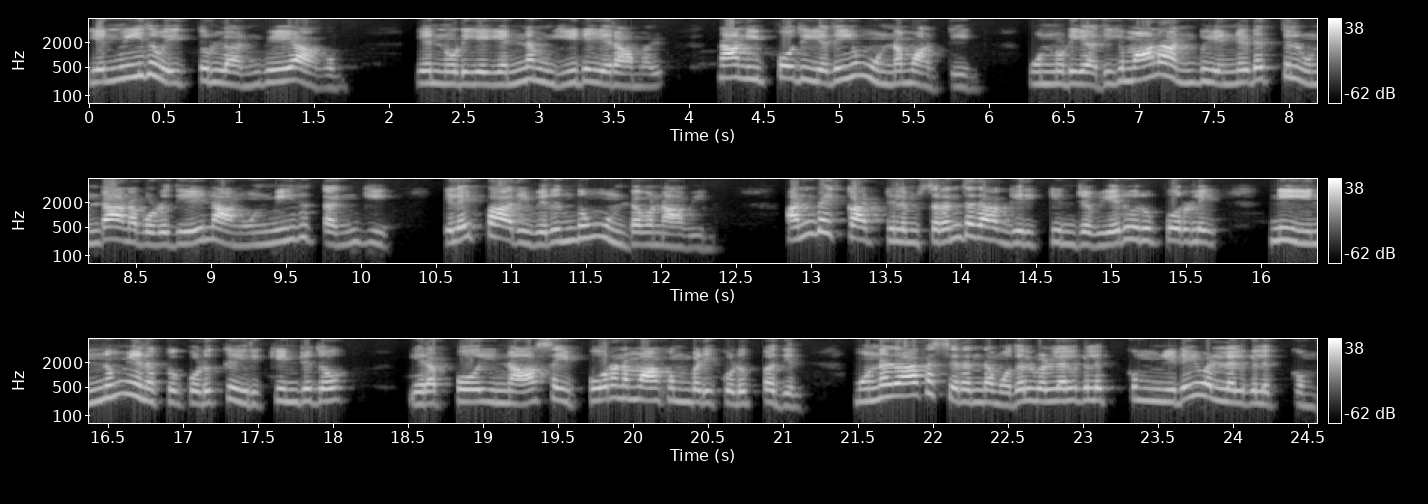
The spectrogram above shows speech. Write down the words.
என் மீது வைத்துள்ள அன்பே ஆகும். என்னுடைய எண்ணம் ஈடேறாமல் நான் இப்போது எதையும் உண்ணமாட்டேன் உன்னுடைய அதிகமான அன்பு என்னிடத்தில் உண்டான பொழுதே நான் உன் மீது தங்கி இளைப்பாரி விருந்தும் உண்டவனாவேன். அன்பை காட்டிலும் சிறந்ததாக இருக்கின்ற வேறொரு பொருளை நீ இன்னும் எனக்கு கொடுக்க இருக்கின்றதோ? இறப்போரின் ஆசை பூரணமாகும்படி கொடுப்பதில் முன்னதாக சிறந்த முதல் வள்ளல்களுக்கும் இடைவள்ளல்களுக்கும்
